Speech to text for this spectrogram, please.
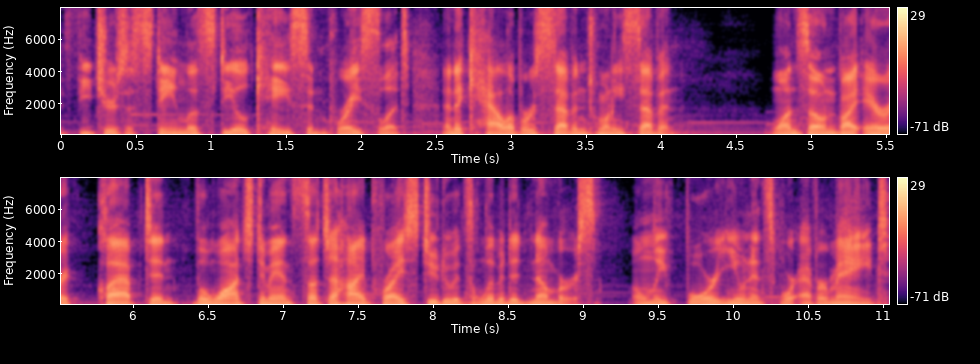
it features a stainless steel case and bracelet and a caliber 727. Once owned by Eric Clapton, the watch demands such a high price due to its limited numbers. Only four units were ever made.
